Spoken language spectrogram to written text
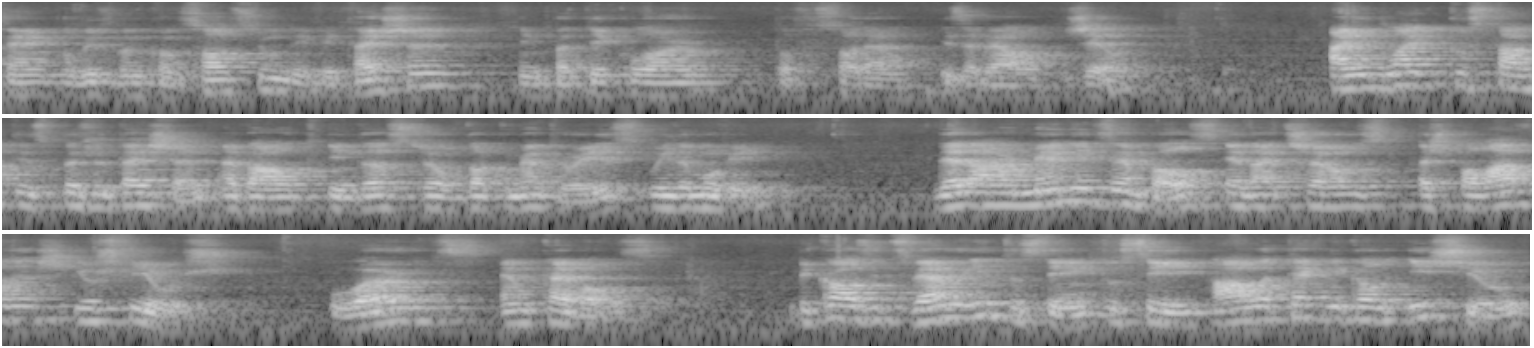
thank the Lisbon Consortium, the invitation, in particular, Professora Isabel Gil. I would like to start this presentation about industrial documentaries with a movie. There are many examples, and I chose As Palavras e os Fios, Words and Cables, because it's very interesting to see how a technical issue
